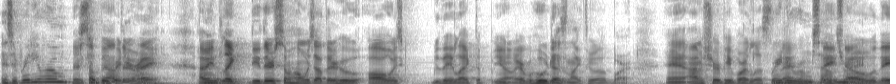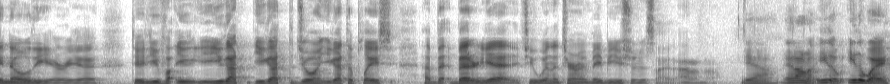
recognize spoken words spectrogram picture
is it Radio Room? There's It something out there, Room. right? I mean, like, dude, there's some homies out there who always they like to, you know, who doesn't like to go to the bar? And I'm sure people are listening. Radio that Room they know right. they know the area, dude. You you you got you got the joint, you got the place. Better yet, if you win the tournament, maybe you should decide. I don't know. Yeah, I don't know. Either either way,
